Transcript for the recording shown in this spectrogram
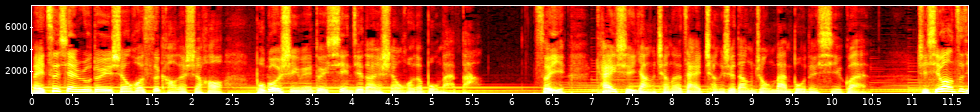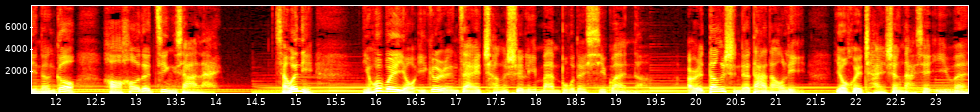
每次陷入对于生活思考的时候，不过是因为对现阶段生活的不满吧。所以，开始养成了在城市当中漫步的习惯，只希望自己能够好好的静下来。想问你。你会不会有一个人在城市里漫步的习惯呢？而当时你的大脑里又会产生哪些疑问？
